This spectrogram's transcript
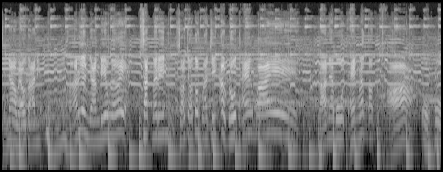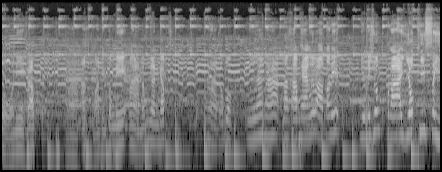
สีหน้าแววตานี่อื้อหือหาเรื่องอย่างเดียวเลยศักดิ์นรินทร์สจต้องปราจีนเอ้าโดนแทงไปหลานยาโมแทงแล้วก็ขาโอ้โหนี่ครับอ่าอะมาถึงตรงนี้อ่าน้ำเงินครับอ่าเขาบอกเนื้อนะราคาแพงหรือเปล่าตอนนี้อยู่ในช่วงปลายยกทีสี่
